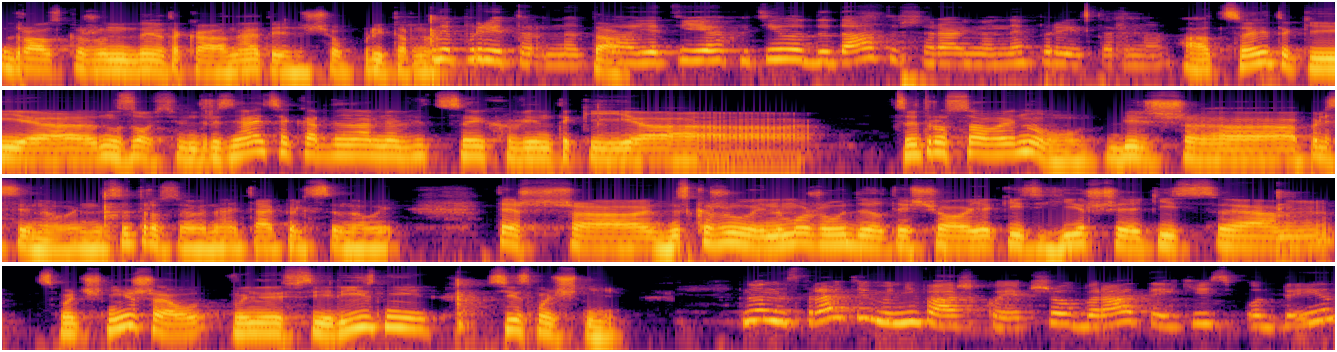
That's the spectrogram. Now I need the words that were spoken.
Одразу скажу, не така, знаєте, що приторна. Неприторна. Та. Так. Я, я хотіла додати, що реально неприторна. А цей такий, е, ну зовсім відрізняється кардинально від цих. Він такий е, цитрусовий, ну, більш е, апельсиновий, не цитрусовий, навіть апельсиновий. Теж е, не скажу і не можу виділити, що якісь гірші, якісь е, смачніші, але вони всі різні, всі смачні. Ну насправді мені важко, якщо обирати якийсь один,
